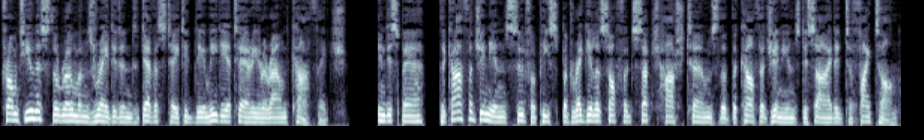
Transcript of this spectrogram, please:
From Tunis the Romans raided and devastated the immediate area around Carthage. In despair, the Carthaginians sued for peace but Regulus offered such harsh terms that the Carthaginians decided to fight on.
